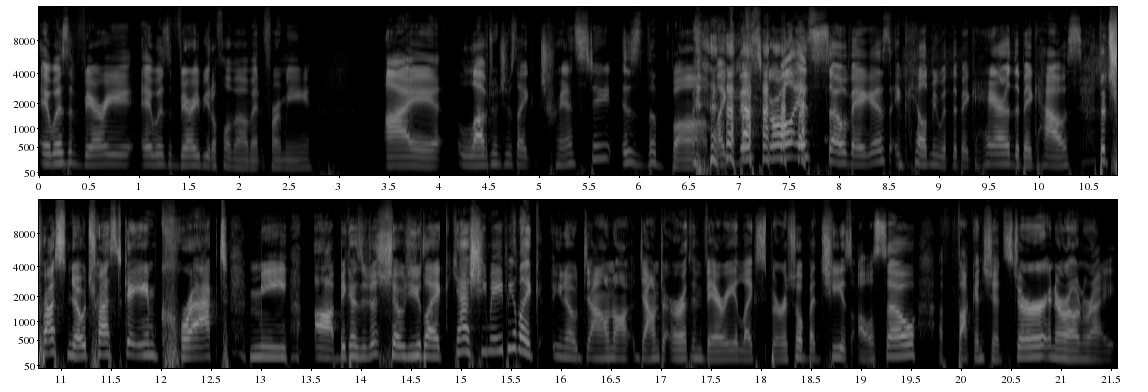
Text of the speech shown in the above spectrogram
it was a very it was a very beautiful moment for me. I loved when she was like, "Trans state is the bomb." Like this girl is so Vegas. It killed me with the big hair, the big house. the trust no trust game cracked me up because it just showed you like yeah she may be like you know down on, down to earth and very like spiritual but she is also a fucking shit stirrer in her own right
